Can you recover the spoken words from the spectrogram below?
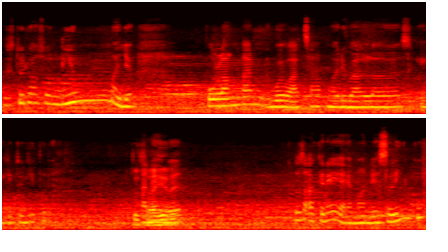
Terus itu langsung diem aja. Pulang kan gue WhatsApp nggak dibales kayak gitu gitu dah. Terus Aneh akhirnya? banget. terus akhirnya ya emang dia selingkuh.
